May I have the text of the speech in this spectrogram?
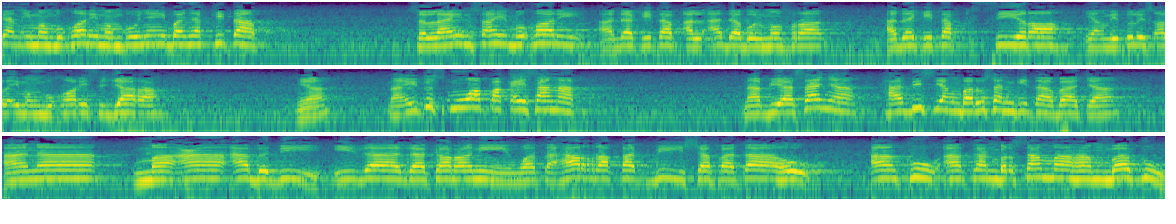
Kan Imam Bukhari mempunyai banyak kitab. Selain Sahih Bukhari, ada kitab Al-Adabul Mufrad, ada kitab sirah yang ditulis oleh Imam Bukhari sejarah. Ya. Nah, itu semua pakai sanad. Nah, biasanya hadis yang barusan kita baca, ana ma'a abdi idza dzakarani wa taharraqat bi syafatahu. Aku akan bersama hambaku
